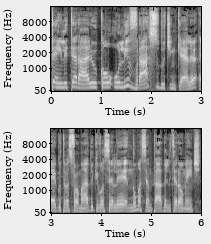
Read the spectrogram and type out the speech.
tem literário com o livraço do Tim Keller, Ego Transformado, que você lê numa sentada, literalmente.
